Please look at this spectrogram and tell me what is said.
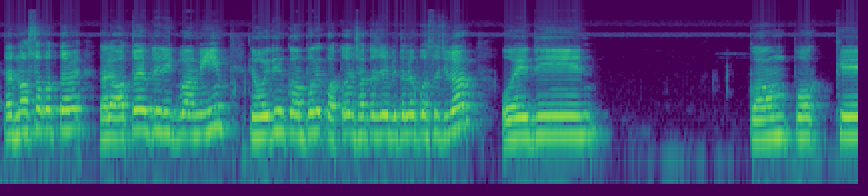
তাহলে নশো করতে হবে। তাহলে অতএব যদি লিখব আমি যে ওই দিন কমপক্ষে কতজন ছাত্রছাত্রী বিদ্যালয়ে উপস্থিত ছিল? ওই দিন কমপক্ষে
